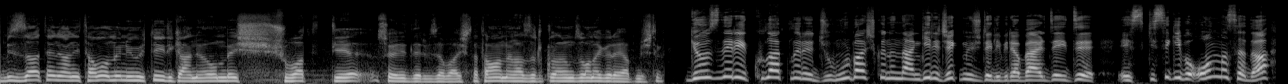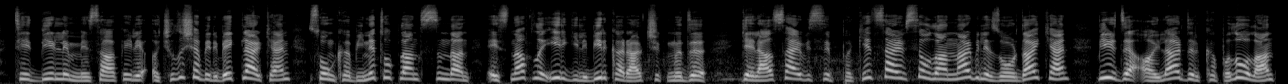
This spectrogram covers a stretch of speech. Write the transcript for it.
Biz zaten yani tamamen ümitliydik hani 15 Şubat diye söylediler bize başta. Tamamen hazırlıklarımızı ona göre yapmıştık. Gözleri, kulakları Cumhurbaşkanı'ndan gelecek müjdeli bir haberdeydi. Eskisi gibi olmasa da tedbirli mesafeli açılış haberi beklerken son kabine toplantısından esnafla ilgili bir karar çıkmadı. Gel al servisi, paket servisi olanlar bile zordayken bir de aylardır kapalı olan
